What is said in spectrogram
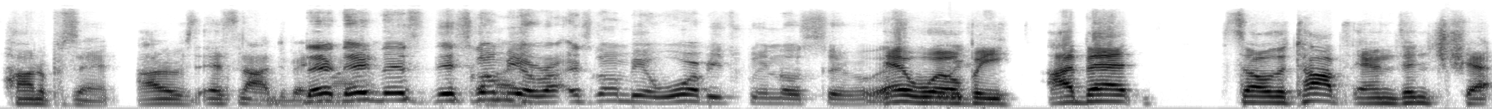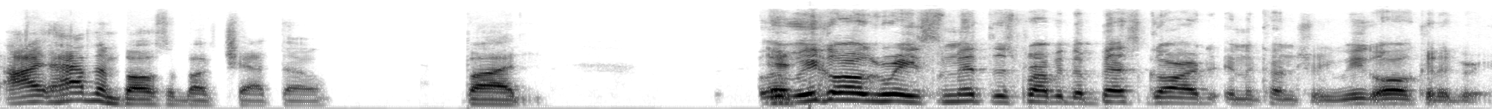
Hundred percent. It's not debatable. it's gonna be a it's gonna be a war between those two. That's it will be. I bet. So the top and then Chet. I have them both above Chet though, but we all agree Smith is probably the best guard in the country. We all could agree.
